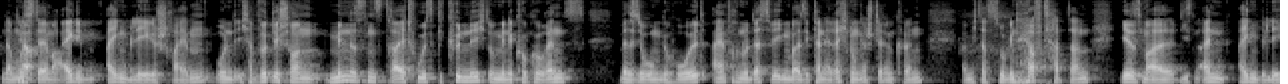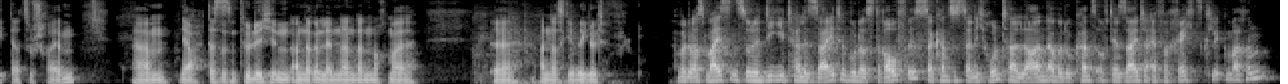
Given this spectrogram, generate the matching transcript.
da muss ja. der immer Eigen, Eigenbelege schreiben. Und ich habe wirklich schon mindestens drei Tools gekündigt und mir eine Konkurrenzversion geholt. Einfach nur deswegen, weil sie keine Rechnung erstellen können. Weil mich das so genervt hat, dann jedes Mal diesen Eigenbeleg da zu schreiben. Ähm, ja, das ist natürlich in anderen Ländern dann nochmal äh, anders geregelt. Aber du hast meistens so eine digitale Seite, wo das drauf ist. Da kannst du es dann nicht runterladen, aber du kannst auf der Seite einfach Rechtsklick machen.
